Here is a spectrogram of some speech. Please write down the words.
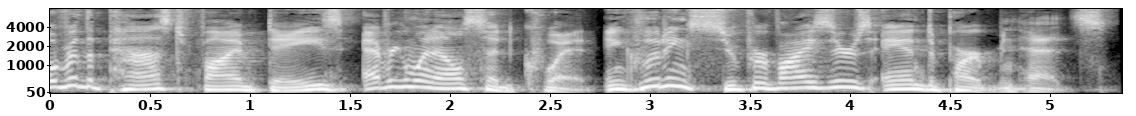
Over the past five days, everyone else had quit, including supervisors and department heads.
